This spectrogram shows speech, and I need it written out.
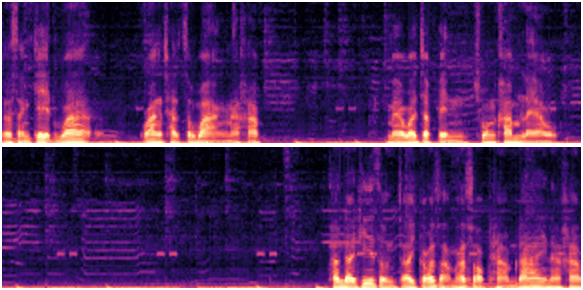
จะสังเกตว่ากว้างชัดสว่างนะครับ แม้ว่าจะเป็นช่วงค่ำแล้ว ท่านใดที่สนใจก็สามารถสอบถามได้นะครับ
